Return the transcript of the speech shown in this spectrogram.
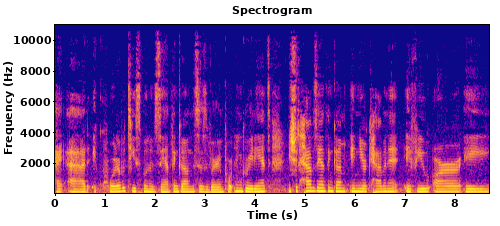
I add a quarter of a teaspoon of xanthan gum. This is a very important ingredient. You should have xanthan gum in your cabinet if you are a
